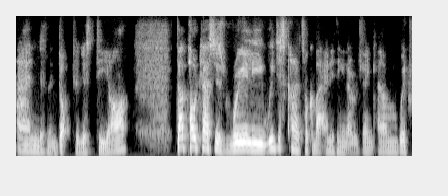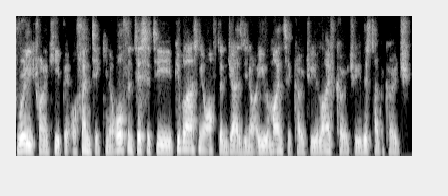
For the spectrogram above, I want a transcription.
and and then Doctor just Dr. That podcast is really we just kind of talk about anything and everything, and we're really trying to keep it authentic. You know, authenticity. People ask me often, Jaz, you know, are you a mindset coach? Are you a life coach? Are you this type of coach?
